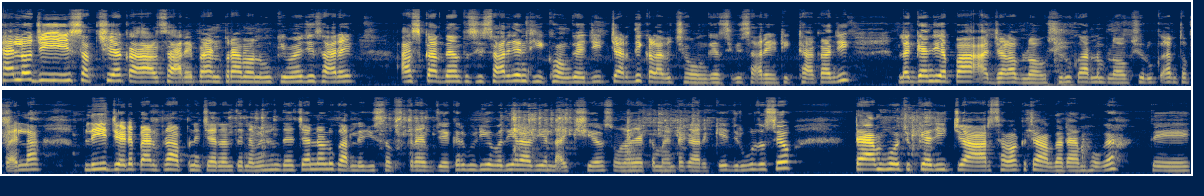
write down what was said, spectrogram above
ਹੈਲੋ ਜੀ, ਸਤਿ ਸ਼੍ਰੀ ਅਕਾਲ ਸਾਰੇ ਭੈਣ ਭਰਾਵਾਂ ਨੂੰ, ਕਿਵੇਂ ਜੀ ਸਾਰੇ? ਆਸ ਕਰਦੇ ਹਾਂ ਤੁਸੀਂ ਸਾਰੇ ਜਣ ਠੀਕ ਹੋਵੋਗੇ ਜੀ, ਚੜ੍ਹਦੀ ਕਲਾ ਵਿੱਚ ਹੋਵੋਗੇ ਅਸੀਂ ਵੀ ਸਾਰੇ ਠੀਕ ਠਾਕ ਹਾਂ ਜੀ। ਲੱਗਿਆ ਜੀ ਆਪਾਂ ਅੱਜ ਵਾਲਾ ਬਲੌਗ ਸ਼ੁਰੂ ਕਰਨ ਬਲੌਗ ਸ਼ੁਰੂ ਕਰਨ ਤੋਂ ਪਹਿਲਾਂ ਪਲੀਜ਼ ਜਿਹੜੇ ਭੈਣ ਭਰਾ ਆਪਣੇ ਚੈਨਲ ਤੇ ਨਵੇਂ ਹੁੰਦੇ ਆ, ਚੈਨਲ ਨੂੰ ਕਰ ਲਿਓ ਜੀ ਸਬਸਕ੍ਰਾਈਬ ਜੇਕਰ ਵੀਡੀਓ ਵਧੀਆ ਲੱਗਦੀ ਹੈ ਲਾਈਕ ਸ਼ੇਅਰ ਸੋਹਣਾ ਜਿਹਾ ਕਮੈਂਟ ਕਰਕੇ ਜਰੂਰ ਦੱਸਿਓ। ਟਾਈਮ ਹੋ ਚੁੱਕਿਆ ਜੀ 4 ਸਵਾ ਕੁ ਚਾਰ ਦਾ ਟਾਈਮ ਹੋ ਗਿਆ ਤੇ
